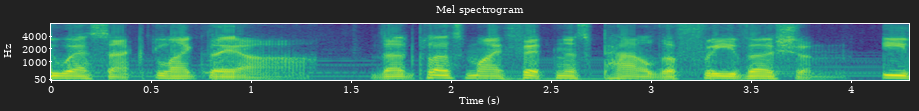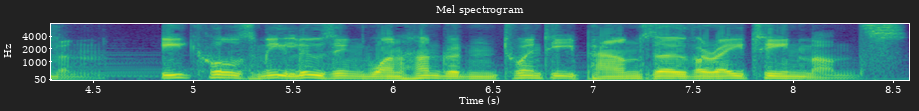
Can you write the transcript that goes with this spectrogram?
US act like they are. That plus MyFitnessPal the free version, even, equals me losing 120 pounds over 18 months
